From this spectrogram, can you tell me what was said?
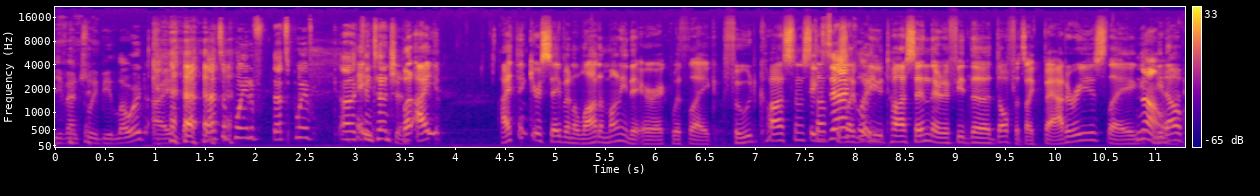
eventually be lowered. I that, that's a point of that's a point of uh, Hey, contention. But I, I think you're saving a lot of money there, Eric, with like food costs and stuff. 'Cause, Like, what do you toss in there to feed the dolphins? Like batteries? Like No. heat up?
